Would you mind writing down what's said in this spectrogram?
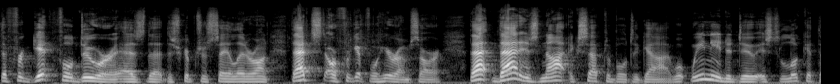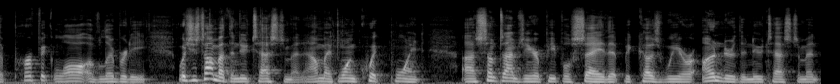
the forgetful doer, as the, the scriptures say later on. That's or forgetful hearer, I'm sorry. That that is not acceptable to God. What we need to do is to look at the perfect law of liberty, which is talking about the New Testament. And I'll make one quick point. Uh, sometimes you hear people say that because we are under the New Testament,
